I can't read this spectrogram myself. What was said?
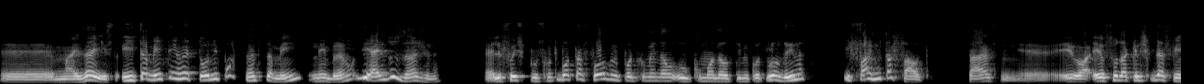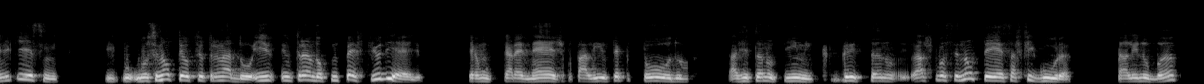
É, mas é isso. E também tem um retorno importante também, lembrando, de Hélio dos Anjos, né? Ele foi expulso contra o Botafogo, não pôde comandar o, comandar o time contra o Londrina e faz muita falta, tá? Assim, é, eu, eu sou daqueles que defendem que, assim, você não ter o seu treinador e, e o treinador com perfil de Hélio, que é um cara enérgico, tá ali o tempo todo, agitando o time, gritando. Eu acho que você não ter essa figura ali no banco,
